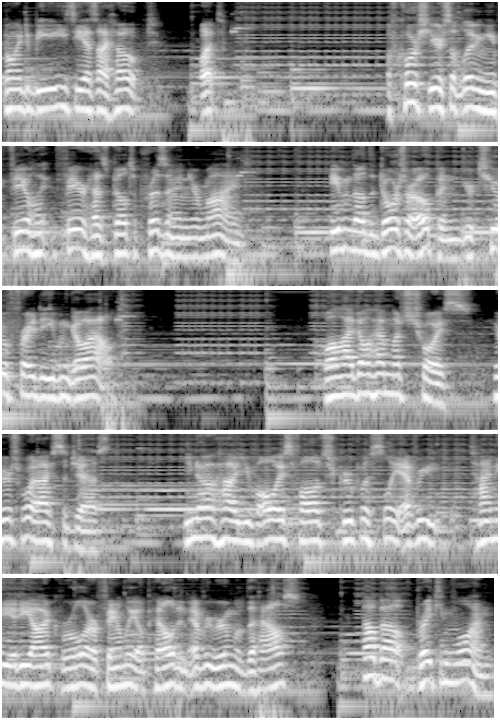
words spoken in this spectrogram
going to be easy as I hoped. What? Of course, years of living in fear has built a prison in your mind. Even though the doors are open, you're too afraid to even go out. Well, I don't have much choice. Here's what I suggest. You know how you've always followed scrupulously every tiny idiotic rule our family upheld in every room of the house? How about breaking one?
